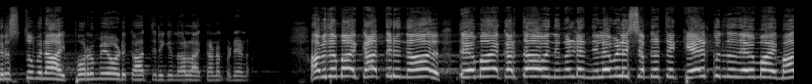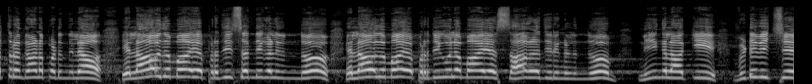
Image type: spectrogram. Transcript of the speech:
ക്രിസ്തുവിനായി പുറമയോട് കാത്തിരിക്കുന്നവരുള്ള കാണപ്പെടണം അമിതമായി കാത്തിരുന്നാൽ ദൈവമായ കർത്താവ് നിങ്ങളുടെ നിലവിളി ശബ്ദത്തെ കേൾക്കുന്ന ദൈവമായി മാത്രം കാണപ്പെടുന്നില്ല. എല്ലാവിധമായ പ്രതിസന്ധികളിൽ നിന്നും എല്ലാവിധമായ പ്രതികൂലമായ സാഹചര്യങ്ങളിൽ നിന്നും നീങ്ങലാക്കി വിടുവിച്ച്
